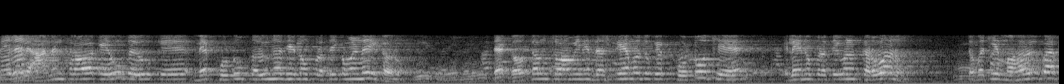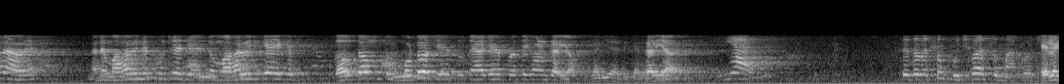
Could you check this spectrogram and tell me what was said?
આનંદ શ્રાવક એવું કહ્યું કે મેં ખોટું કર્યું નથી એટલે હું પ્રતિક્રમણ નહીં કરું. ગૌતમ સ્વામી ની દ્રષ્ટિ એમ હતું કે ખોટું છે એટલે એનું પ્રતિક્રમણ કરવાનું. તો પછી એ મહાવીર પાસે આવે અને મહાવીર ને પૂછે છે તો મહાવીર કહે કે ગૌતમ તું ખોટો છે તું ત્યાં જઈને પ્રતિક્રમણ કરી આવ. કરી. આવ તો તમે શું પૂછવા શું માંગો છો? એટલે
